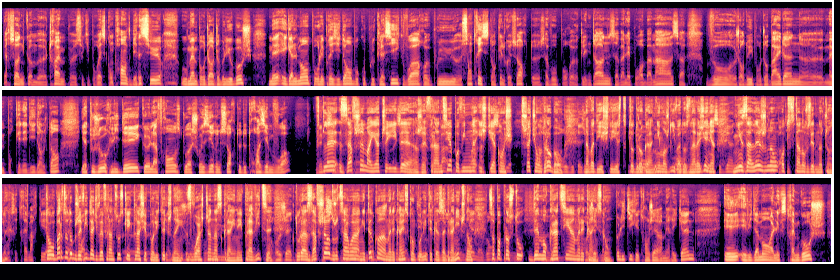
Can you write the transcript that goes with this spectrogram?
personnes comme euh, Trump, euh, ce qui pourrait se comprendre bien sûr, ou même pour George W. Bush, mais également pour les présidents beaucoup plus classiques, voire euh, plus centristes en quelque sorte. Ça vaut pour Clinton, ça valait pour Obama, ça vaut aujourd'hui pour Joe Biden, même pour Kennedy dans le temps. Il y a toujours l'idée que la France doit choisir une sorte de troisième voie. W tle zawsze majaczy idea, że Francja powinna iść jakąś trzecią drogą, nawet jeśli jest to droga niemożliwa do znalezienia, niezależną od Stanów Zjednoczonych. To bardzo dobrze widać we francuskiej klasie politycznej, zwłaszcza na skrajnej prawicy, która zawsze odrzucała nie tylko amerykańską politykę zagraniczną, co po prostu demokrację amerykańską. Politykę étrangère américaine et évidemment à l'extrême gauche Euh,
